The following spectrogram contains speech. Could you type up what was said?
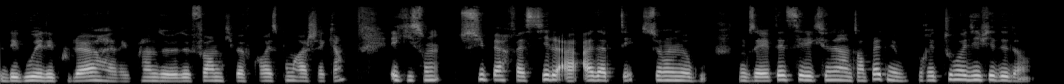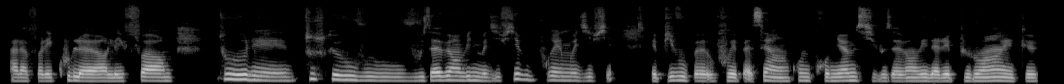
des goûts et des couleurs, avec plein de, de, formes qui peuvent correspondre à chacun et qui sont super faciles à adapter selon nos goûts. Donc vous allez peut-être sélectionner un template, mais vous pourrez tout modifier dedans, à la fois les couleurs, les formes, tout, ce que vous, avez envie de modifier, vous pourrez le modifier. Et puis, vous, vous, pouvez passer à un compte premium si vous avez envie d'aller plus loin et que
